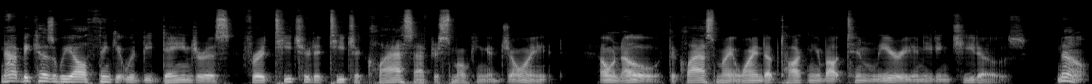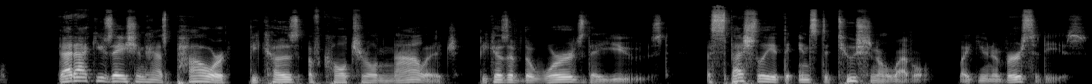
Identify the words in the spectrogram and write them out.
not because we all think it would be dangerous for a teacher to teach a class after smoking a joint. Oh no, the class might wind up talking about Tim Leary and eating Cheetos. No. That accusation has power because of cultural knowledge, because of the words they used, especially at the institutional level, like universities.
